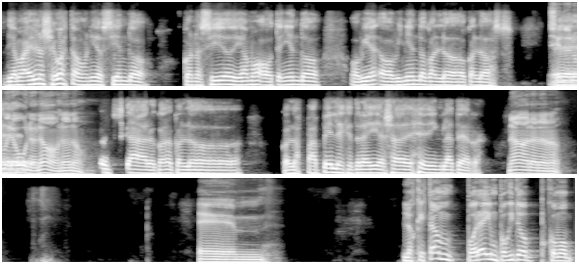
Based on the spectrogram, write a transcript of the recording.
Digamos, él no llegó a Estados Unidos siendo conocido, digamos, o teniendo, o, vi- o viniendo con, lo- con los... Siendo eh, número uno, no, no, no. Claro, con, con los, con los papeles que traía ya de, de Inglaterra. No, no, no, no. Em, los que estaban por ahí un poquito como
